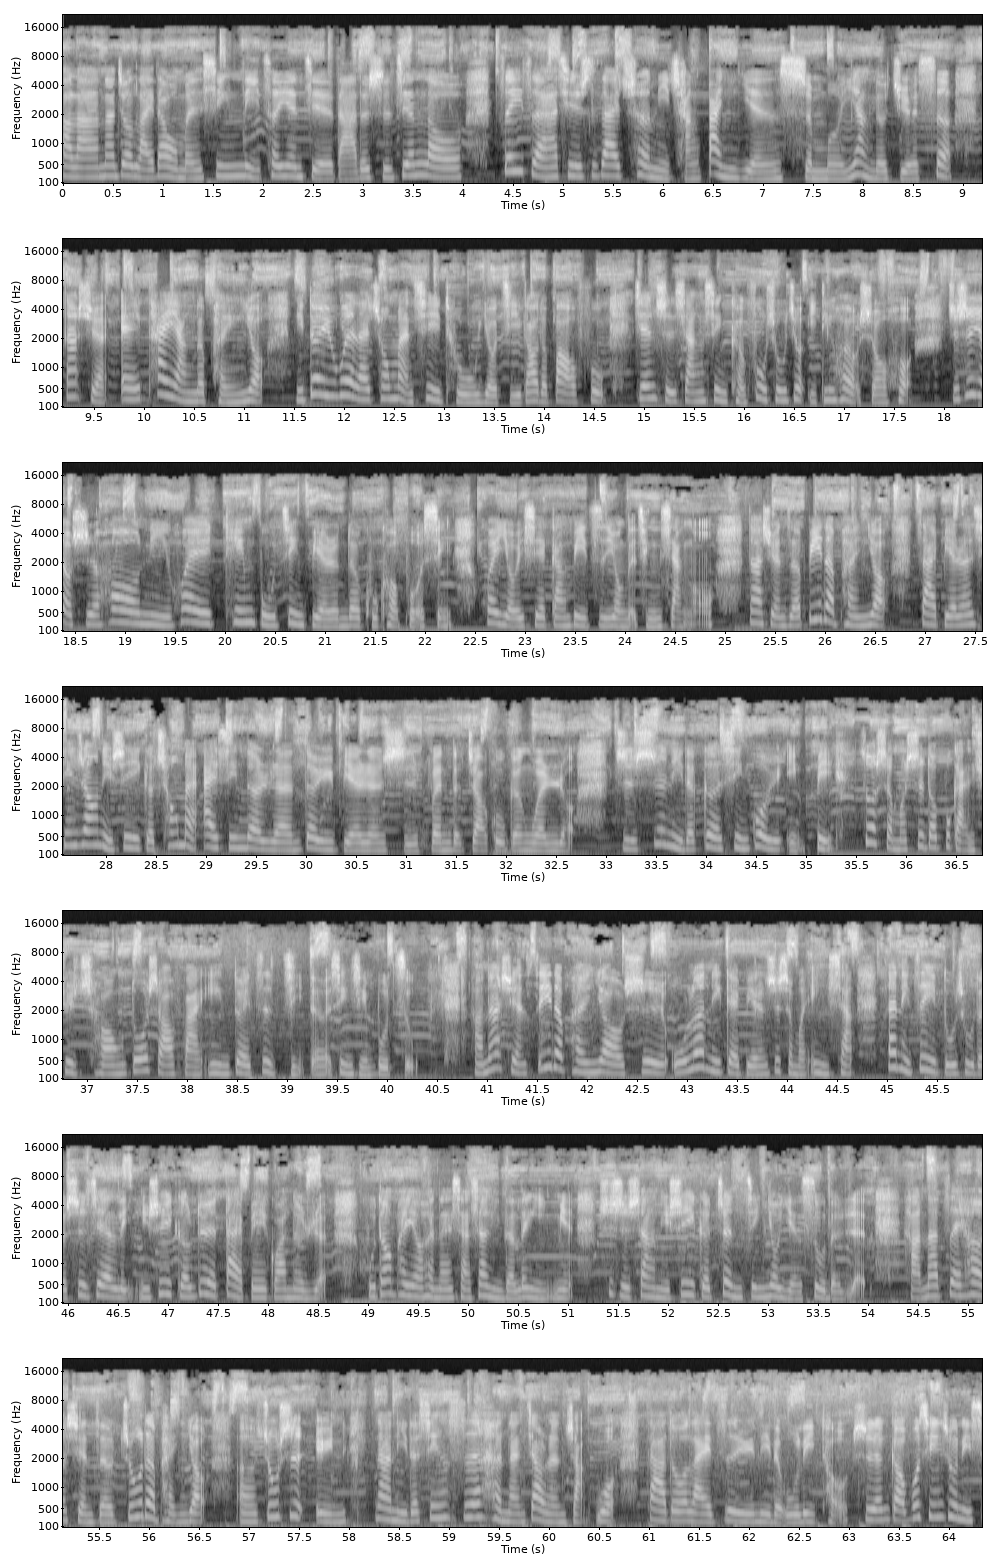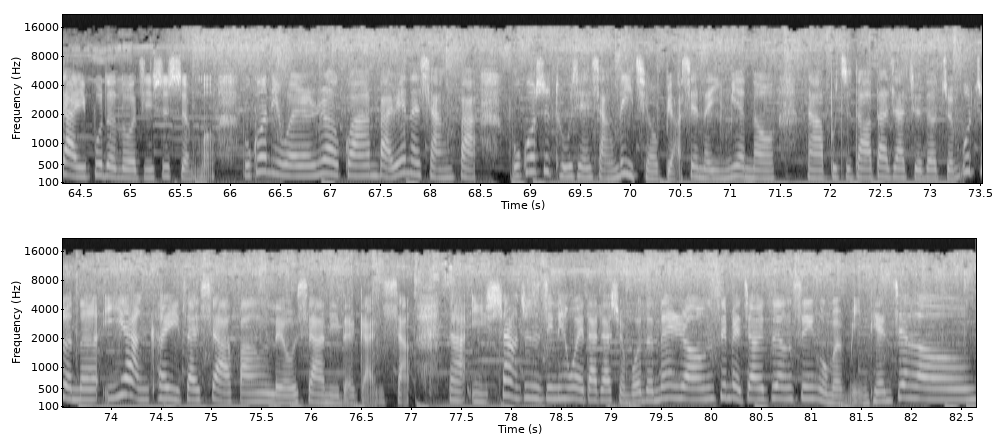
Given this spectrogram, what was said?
好啦，那就来到我们心理测验解答的时间喽。这一则啊，其实是在测你常扮演什么样的角色。那选 A 太阳的朋友，你对于未来充满企图，有极高的抱负，坚持相信肯付出就一定会有收获。只是有时候你会听不进别人的苦口婆心，会有一些刚愎自用的倾向哦。那选择 B 的朋友，在别人心中你是一个充满爱心的人。对于别人十分的照顾跟温柔，只是你的个性过于隐蔽，做什么事都不敢去冲，多少反应对自己的信心不足。好，那选 C 的朋友是，无论你给别人是什么印象，在你自己独处的世界里，你是一个略带悲观的人，普通朋友很难想象你的另一面。事实上，你是一个正经又严肃的人。好，那最后选择猪的朋友，呃，猪是云，那你的心思很难叫人掌握，大多来自于你的无厘头，使人搞不清楚你下一步的逻辑是什么。不过你为人乐观，百变的想法不过是凸显想力求表现的一面哦。那不知道大家觉得准不准呢？一样可以在下方留下你的感想。那以上就是今天为大家选播的内容。新北教育最用心，我们明天见喽。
